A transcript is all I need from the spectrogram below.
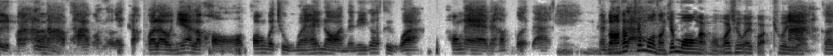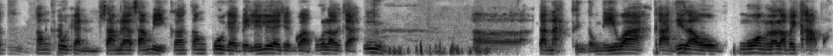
ตื่นมาอาบน้ำอาบท่าก่อนแล้วค่อยกลับว่าเราเนี้ยเราขอห้องประชุมไว้ให้นอนอันนี้ก็ถือว่าห้องแอร์นะครับ เปิดได้ก็นอนนอนทักได้ชั่วโมงสองชั่วโมงอะผมว่าช่วยกว่าช่วยเยอ่าอะก็ต้องพูดกันซ้ำแล้วซ้ำอีกก็ต้องพูดกันไปเรื่อยๆจนกว่าพวกเราจะอืมเอ่อตระหนักถึงตรงนี้ว่าการที่เราง่วงแล้วเราไปขับอะ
